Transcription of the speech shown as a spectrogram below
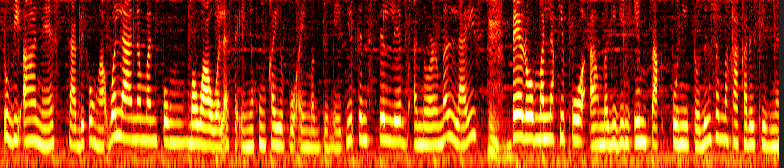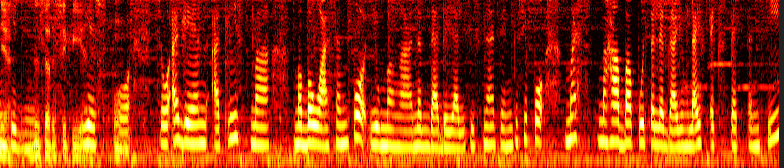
to be honest, sabi ko nga, wala naman pong mawawala sa inyo kung kayo po ay mag-donate. You can still live a normal life, Mm. pero malaki po ang magiging impact po nito dun sa makaka-receive ng Yes, kidneys. dun sa recipients. Yes po. So again, at least ma mabawasan po yung mga nagdadialysis natin kasi po mas mahaba po talaga yung life expectancy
